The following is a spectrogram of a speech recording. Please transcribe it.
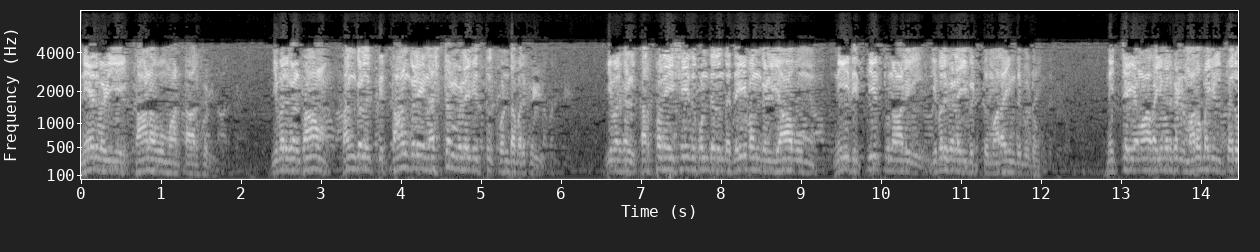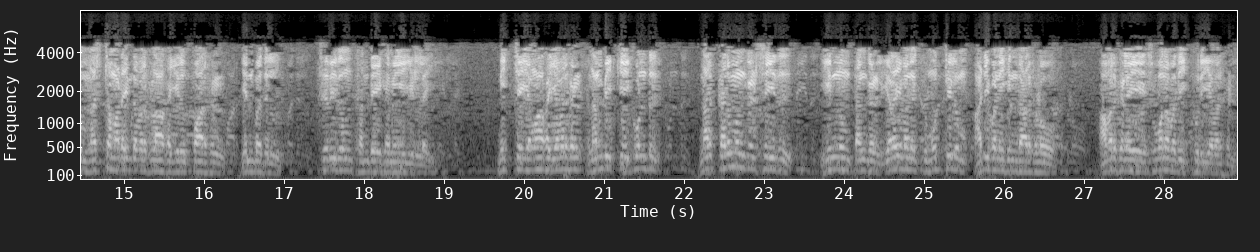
நேர்வழியை காணவும் மாட்டார்கள். இவர்கள் தாம் தங்களுக்கு தாங்களே நஷ்டம் விளைவித்துக் கொண்டவர்கள். இவர்கள் கற்பனை செய்து கொண்டிருந்த தெய்வங்கள் யாவும் நீதி தீர்ப்பு நாளில் இவர்களை விட்டு மறைந்துவிடும். நிச்சயமாக இவர்கள் மறுமையில் பெரும் நஷ்டமடைந்தவர்களாக இருப்பார்கள் என்பதில் சிறிதும் சந்தேகமே இல்லை. நிச்சயமாக இவர்கள் நம்பிக்கை கொண்டு நற்கருமங்கள் செய்து இன்னும் தங்கள் இறைவனுக்கு முற்றிலும் அடிபணிகின்றார்களோ அவர்களே சுவனவதிக்குரியவர்கள்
